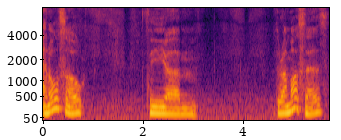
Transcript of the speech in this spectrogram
And also, the um, the Ramah says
